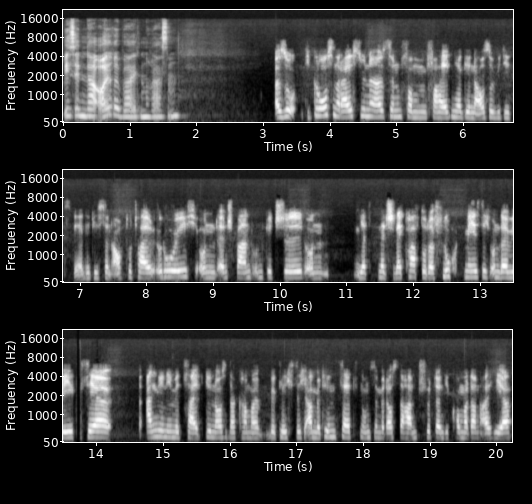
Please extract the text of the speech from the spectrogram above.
wie sind da eure beiden Rassen? Also die großen Reichshühner sind vom Verhalten her genauso wie die Zwerge. Die sind auch total ruhig und entspannt und gechillt und jetzt nicht schreckhaft oder fluchtmäßig unterwegs. Sehr angenehme Zeitgenossen, da kann man wirklich sich auch mit hinsetzen und sie mit aus der Hand füttern, die kommen dann all her.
